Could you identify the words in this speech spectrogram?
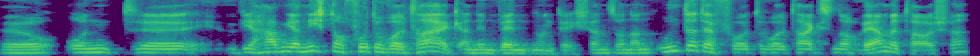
Äh, und äh, wir haben ja nicht noch Photovoltaik an den Wänden und Dächern, sondern unter der Photovoltaik sind noch Wärmetauscher.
